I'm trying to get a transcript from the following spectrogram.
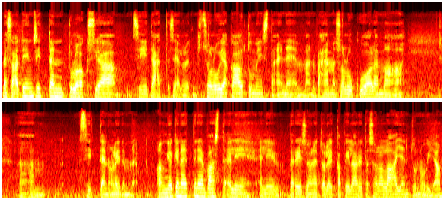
me saatiin sitten tuloksia siitä, että siellä oli solujakautumista enemmän, vähemmän solukuolemaa, sitten oli tämmöinen angiogeneettinen vaste, eli, eli verisuonet oli kapilaaritasolla laajentunut ja,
